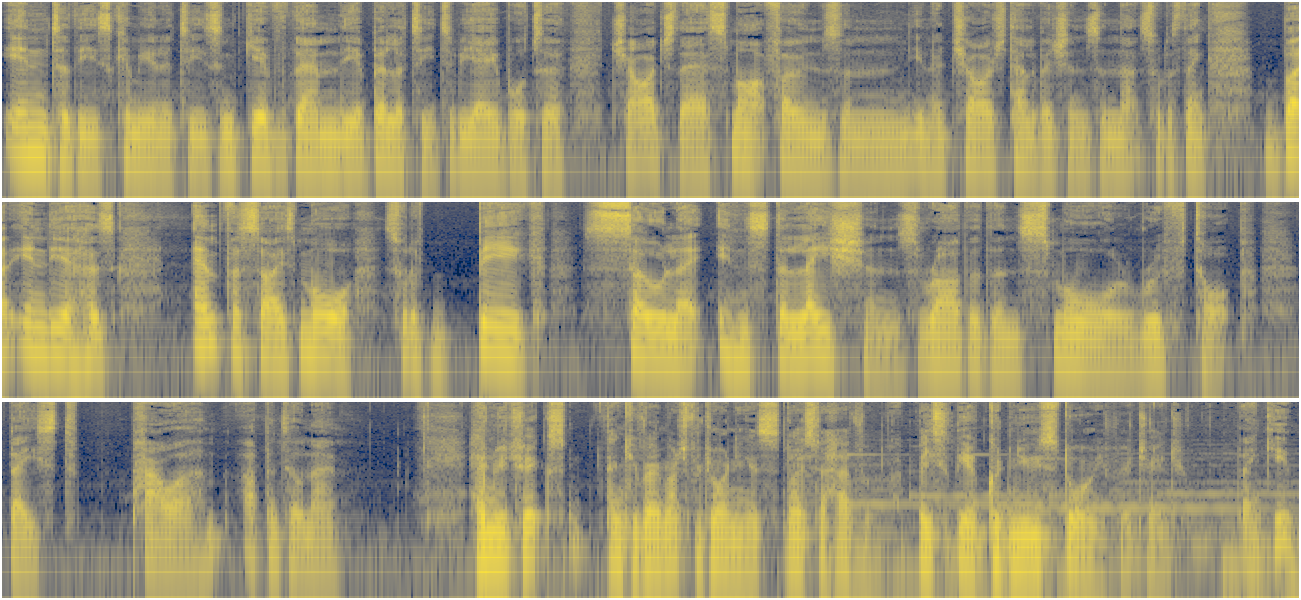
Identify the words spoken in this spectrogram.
into these communities and give them the ability to be able to charge their smartphones and you know charge televisions and that sort of thing. But India has emphasize more sort of big solar installations rather than small rooftop based power up until now. Henry Tricks, thank you very much for joining us. Nice to have basically a good news story for a change. Thank you.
